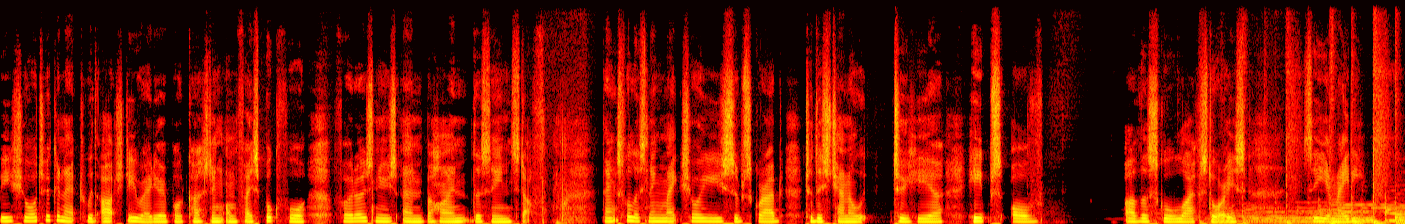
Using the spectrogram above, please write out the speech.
Be sure to connect with ArchD Radio Podcasting on Facebook for photos, news, and behind the scenes stuff. Thanks for listening. Make sure you subscribe to this channel to hear heaps of other school life stories. See you, matey.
